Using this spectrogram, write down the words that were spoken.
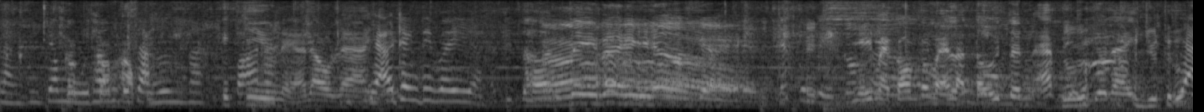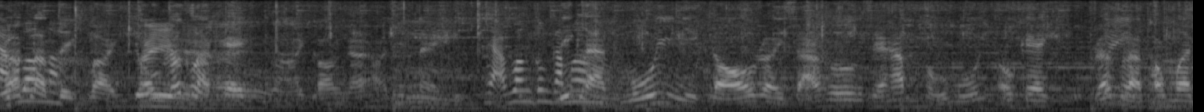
làm cho mùi con thơm của cái- hương ra cái tỏa chiêu này ở đâu ra? Dạ ở trên tivi à. Ờ, TV ok. vậy mà con có vẻ là tự tin áp dụng vô đây. YouTube. Dạ, rất vâng là ạ. tuyệt vời. Chú Hay rất là khen ngợi con đó ở điểm này. Dạ vâng con cảm biết ơn. là muối nhiệt độ rồi xả hương sẽ hấp thụ muối. Ok rất là thông minh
